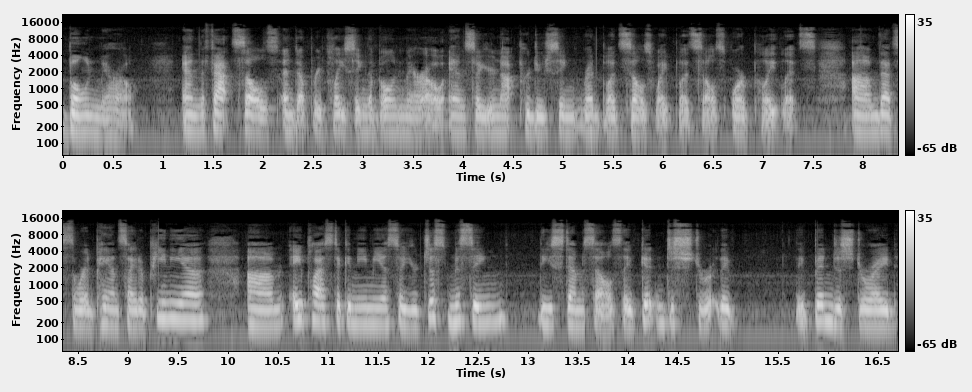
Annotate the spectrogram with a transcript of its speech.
bone marrow and the fat cells end up replacing the bone marrow, and so you're not producing red blood cells, white blood cells, or platelets. Um, that's the word pancytopenia, um, aplastic anemia. So you're just missing these stem cells. They've destroyed. They've they've been destroyed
